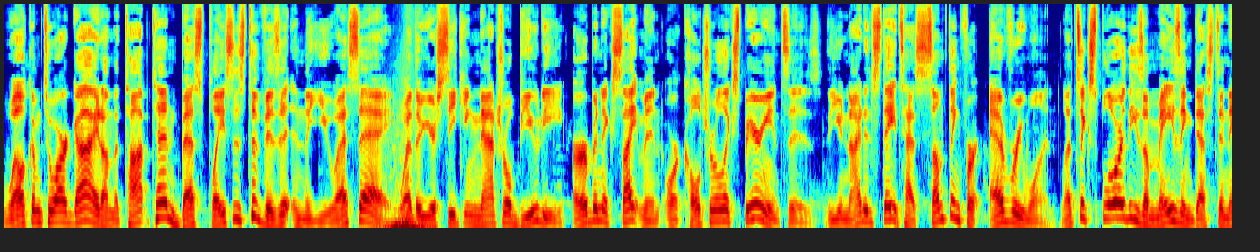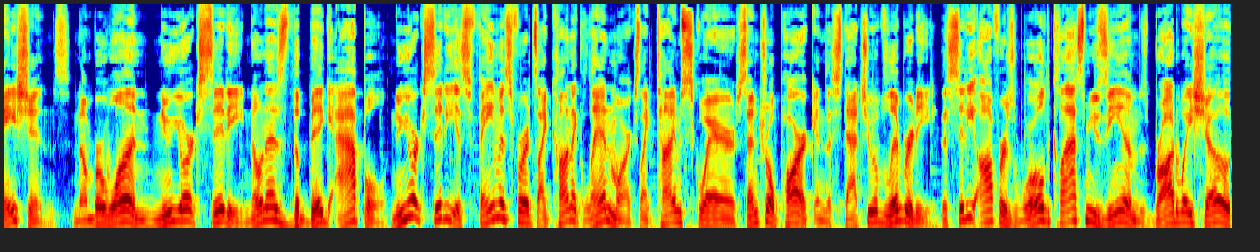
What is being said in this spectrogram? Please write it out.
Welcome to our guide on the top 10 best places to visit in the USA. Whether you're seeking natural beauty, urban excitement, or cultural experiences, the United States has something for everyone. Let's explore these amazing destinations. Number 1, New York City, known as the Big Apple. New York City is famous for its iconic landmarks like Times Square, Central Park, and the Statue of Liberty. The city offers world-class museums, Broadway shows,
